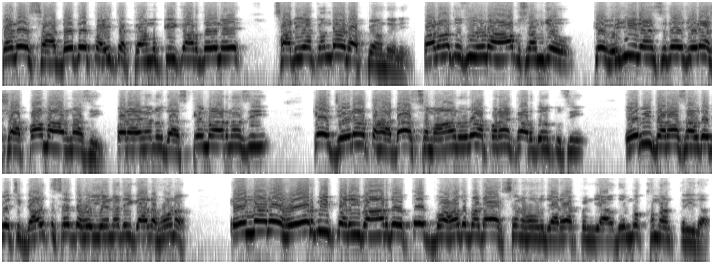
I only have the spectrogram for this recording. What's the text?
ਕਹਿੰਦੇ ਸਾਡੇ ਤੇ ਭਾਈ ਧੱਕਾ ਮੁੱਕੀ ਕਰਦੇ ਨੇ, ਸਾਡੀਆਂ ਕੰਧਾਂ ਡੱਪ ਆਉਂਦੇ ਨੇ। ਪਹਿਲਾਂ ਤੁਸੀਂ ਹੁਣ ਆਪ ਸਮਝੋ ਕਿ ਵਿਜੀਲੈਂਸ ਨੇ ਜਿਹੜਾ ਛਾਪਾ ਮਾਰਨਾ ਸੀ, ਪਰ ਇਹਨਾਂ ਨੂੰ ਦੱਸ ਕੇ ਮਾਰਨਾ ਸੀ ਕਿ ਜਿਹੜਾ ਤੁਹਾਡਾ ਸਮਾਨ ਉਹਦਾ ਪਰਾਂ ਕਰਦੇ ਹੋ ਤੁਸੀਂ। ਇਹ ਵੀ ਦਰਅਸਲ ਦੇ ਵਿੱਚ ਗਲਤ ਸਿੱਧ ਹੋਈ ਹੈ ਇਹਨਾਂ ਦੀ ਗੱਲ। ਹੁਣ ਇਹਨਾਂ ਦੇ ਹੋਰ ਵੀ ਪਰਿਵਾਰ ਦੇ ਉੱਤੇ ਬਹੁਤ ਵੱਡਾ ਐਕਸ਼ਨ ਹੋਣ ਜਾ ਰਿਹਾ ਪੰਜਾਬ ਦੇ ਮੁੱਖ ਮੰਤਰੀ ਦਾ।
